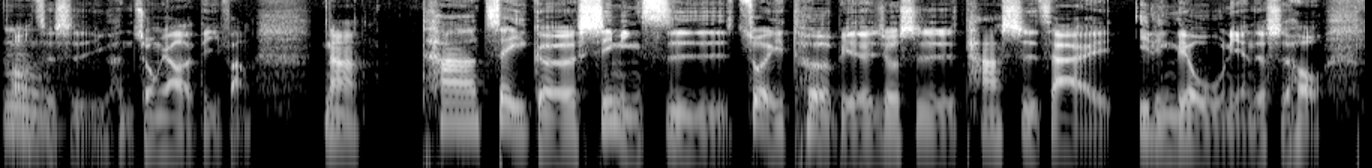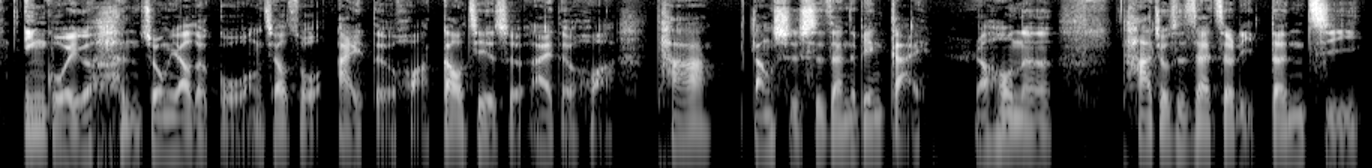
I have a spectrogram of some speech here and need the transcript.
哦，这是一个很重要的地方。那。它这个西敏寺最特别的就是，它是在一零六五年的时候，英国一个很重要的国王叫做爱德华，告诫者爱德华，他当时是在那边盖，然后呢，他就是在这里登基。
